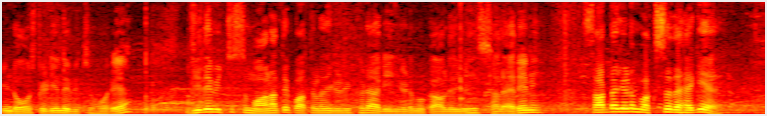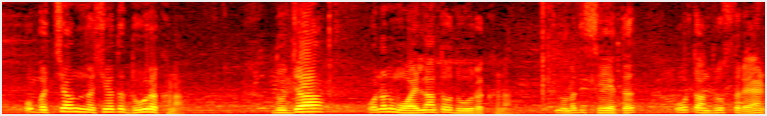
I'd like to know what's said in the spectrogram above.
ਇੰਡੋਰ ਸਟੇਡੀਅਮ ਦੇ ਵਿੱਚ ਹੋ ਰਿਹਾ। ਜਿਹਦੇ ਵਿੱਚ ਸਮਾਣਾ ਤੇ ਪਾਤੜਾ ਦੇ ਜਿਹੜੇ ਖਿਡਾਰੀ ਜਿਹੜੇ ਮੁਕਾਬਲੇ ਵਿੱਚ ਹਿੱਸਾ ਲੈ ਰਹੇ ਨੇ। ਸਾਡਾ ਜਿਹੜਾ ਮਕਸਦ ਹੈਗਾ ਹੈ, ਉਹ ਬੱਚਿਆਂ ਨੂੰ ਨਸ਼ਿਆਂ ਤੋਂ ਦੂਰ ਰੱਖਣਾ। ਦੂਜਾ ਉਹਨਾਂ ਨੂੰ ਮੋਬਾਈਲਾਂ ਤੋਂ ਦੂਰ ਰੱਖਣਾ ਕਿ ਉਹਨਾਂ ਦੀ ਸਿਹਤ ਉਹ ਤੰਦਰੁਸਤ ਰਹਿਣ।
